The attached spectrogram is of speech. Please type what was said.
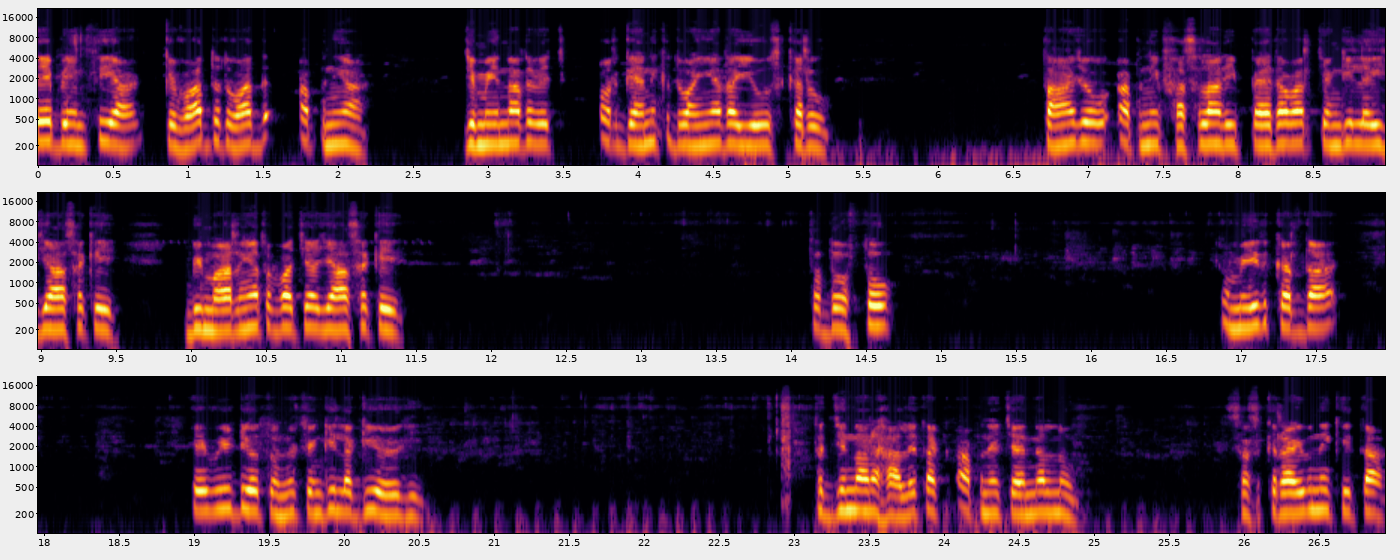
ਇਹ ਬੇਨਤੀ ਆ ਕਿ ਵੱਧ ਤੋਂ ਵੱਧ ਆਪਣੀਆਂ ਜ਼ਮੀਨਾਂ ਦੇ ਵਿੱਚ ਆਰਗੈਨਿਕ ਦਵਾਈਆਂ ਦਾ ਯੂਜ਼ ਕਰੋ। ਤਾਂ ਜੋ ਆਪਣੀ ਫਸਲਾਂ ਦੀ ਪੈਦਾਵਾਰ ਚੰਗੀ ਲਈ ਜਾ ਸਕੇ, ਬਿਮਾਰੀਆਂ ਤੋਂ ਬਚਿਆ ਜਾ ਸਕੇ। ਤਾਂ ਦੋਸਤੋ, ਉਮੀਦ ਕਰਦਾ ਇਹ ਵੀਡੀਓ ਤੁਹਾਨੂੰ ਚੰਗੀ ਲੱਗੀ ਹੋਵੇਗੀ ਤਾਂ ਜਿਨ੍ਹਾਂ ਨੇ ਹਾਲੇ ਤੱਕ ਆਪਣੇ ਚੈਨਲ ਨੂੰ ਸਬਸਕ੍ਰਾਈਬ ਨਹੀਂ ਕੀਤਾ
